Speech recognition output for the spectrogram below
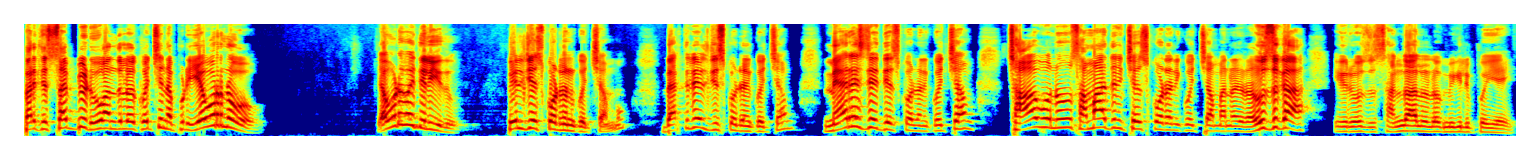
ప్రతి సభ్యుడు అందులోకి వచ్చినప్పుడు ఎవరు నువ్వు? ఎవడివో తెలియదు. పెళ్ళి చేసుకోవడానికి వచ్చాము బర్త్డేలు తీసుకోవడానికి వచ్చాం మ్యారేజ్ డే తీసుకోవడానికి వచ్చాం చావును సమాధిని చేసుకోవడానికి వచ్చామన్న రోజుగా ఈరోజు సంఘాలలో మిగిలిపోయాయి.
